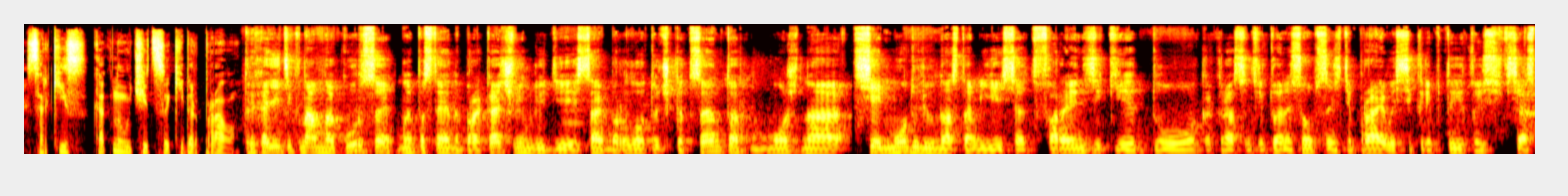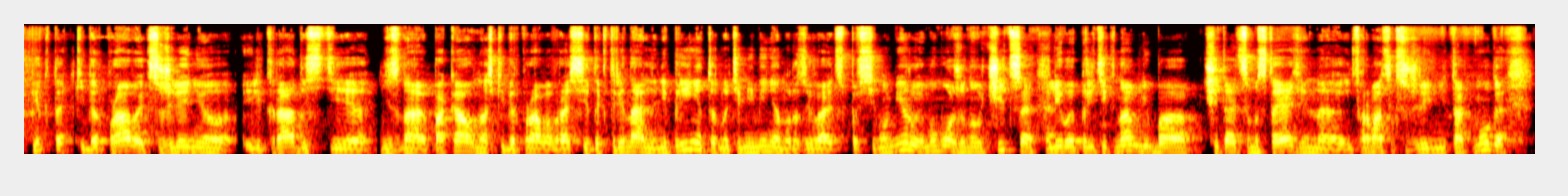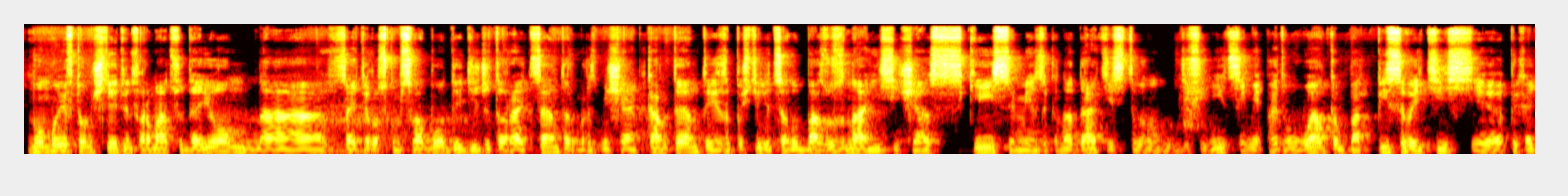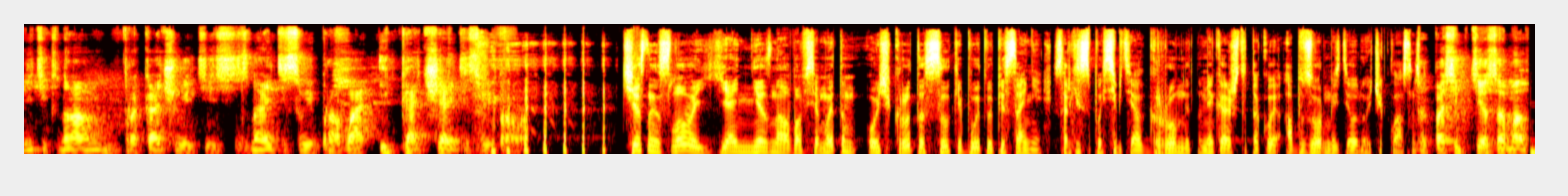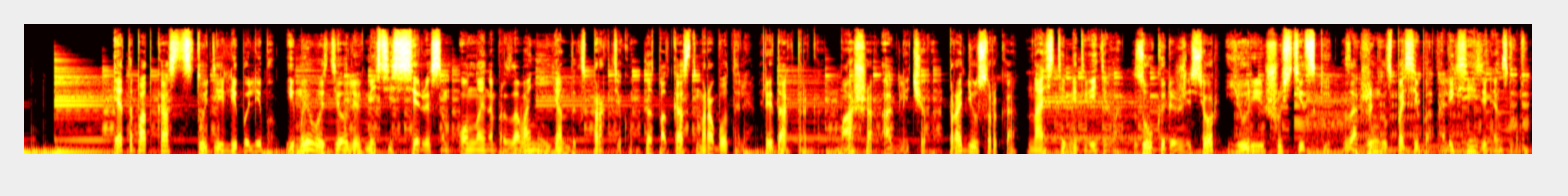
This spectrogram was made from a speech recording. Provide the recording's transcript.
Саркис, как научиться киберправу? Приходите к нам на курсы, мы постоянно прокачиваем людей. cyberlaw.центр. Можно 7 модулей у нас там есть, от форензики до как раз интеллектуальной собственности, privacy, крипты, то есть все аспекты киберправа. И, к сожалению, или к радости, не знаю, пока у нас киберправо в России доктринально не принято, но тем не менее оно развивается по всему миру, и мы можем научиться либо прийти к нам, либо читать самостоятельно. Информации, к сожалению, не так много, но мы в том числе эту информацию даем на сайте Роскомсвободы, Digital Rights Center. Мы размещаем контент и запустили целую базу знаний сейчас с кейсами, законодательством, дефинициями. Поэтому welcome, подписывайтесь, э, приходите к нам, прокачивайтесь, знайте свои права и качайте свои права. Честное слово, я не знал обо всем этом. Очень круто, ссылки будут в описании. Саркис, спасибо тебе огромное. Но мне кажется, что такой обзор мы сделали очень классно. Спасибо тебе, Самат. Это подкаст студии «Либо-либо», и мы его сделали вместе с сервисом онлайн-образования Яндекс Практику. Над подкастом работали редакторка Маша Агличева, продюсерка Настя Медведева, звукорежиссер Юрий Шустицкий. За джингл спасибо Алексею Зеленскому.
